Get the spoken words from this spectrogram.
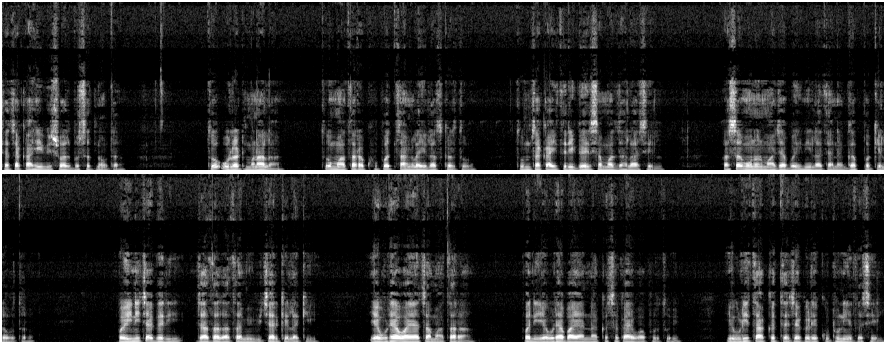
त्याचा काही विश्वास बसत नव्हता. तो उलट म्हणाला तो म्हातारा खूपच चांगला इलाज करतो. तुमचा काहीतरी गैरसमज झाला असेल. असं म्हणून माझ्या बहिणीला त्यानं गप्प केलं होतं. बहिणीच्या घरी जाता जाता मी विचार केला की एवढ्या वयाचा म्हातारा पण एवढ्या बायांना कसं काय वापरतोय? एवढी ताकद त्याच्याकडे कुठून येत असेल?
